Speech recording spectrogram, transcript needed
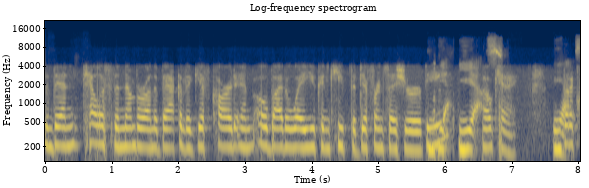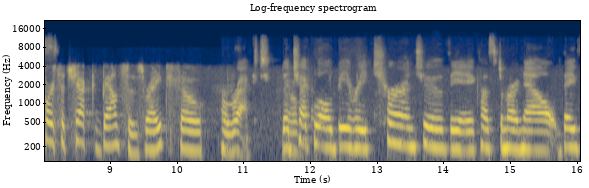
and then tell us the number on the back of the gift card, and oh, by the way, you can keep the difference as your fee? Yeah. Yes. Okay. Yes. But of course, the check bounces, right? So. Correct. The okay. check will be returned to the customer. Now, they've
